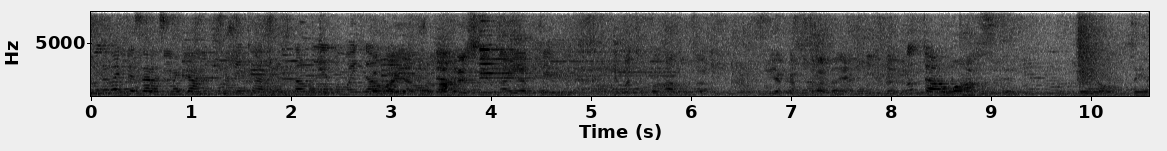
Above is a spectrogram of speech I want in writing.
ну давайте зараз Майдан. Дуже тяжко ставлення до Майдану. Давай, як що агресивна і активна. Хіба це погано, так? Ну, Як абстрактне? Ну так, Повага. Це є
